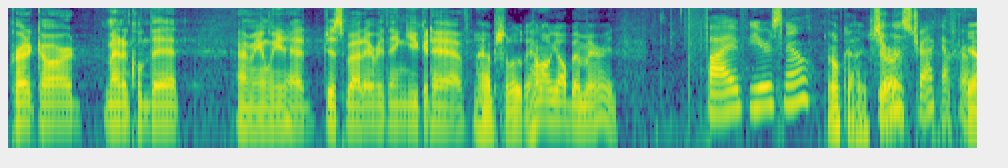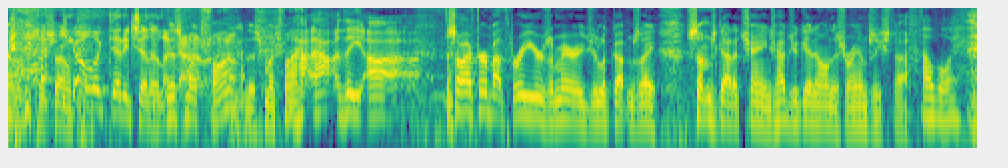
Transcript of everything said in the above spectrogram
credit card, medical debt. I mean, we had just about everything you could have. Absolutely. How long y'all been married? Five years now. Okay. You Sure. lose track after a while. Yeah. So, Y'all looked at each other like this "I much don't fun. know." This much fun. How, how, the uh, so after about three years of marriage, you look up and say something's got to change. How'd you get on this Ramsey stuff? Oh boy.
